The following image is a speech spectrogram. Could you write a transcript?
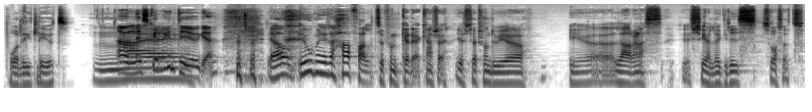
pålitlig ut. Annie skulle ju inte ljuga. Ja, jo, men i det här fallet så funkar det kanske. Just eftersom du är, är lärarnas kelegris, så sett.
